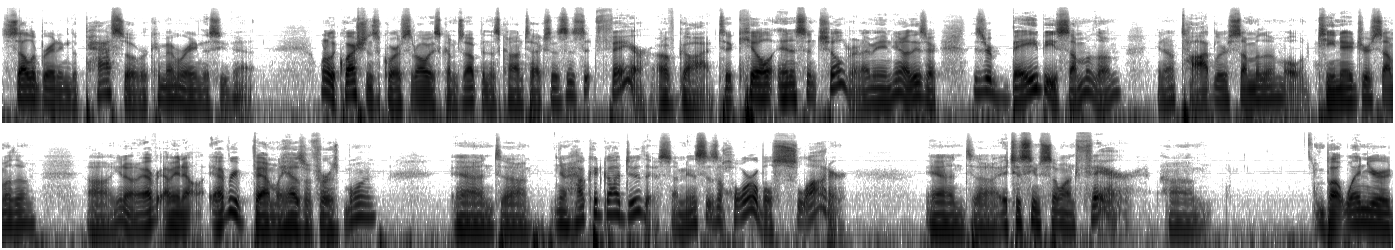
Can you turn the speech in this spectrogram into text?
celebrating the Passover, commemorating this event. One of the questions, of course, that always comes up in this context is: Is it fair of God to kill innocent children? I mean, you know, these are these are babies, some of them, you know, toddlers, some of them, old teenagers, some of them. Uh, you know, every I mean, every family has a firstborn, and uh, you know, how could God do this? I mean, this is a horrible slaughter, and uh, it just seems so unfair. Um, but when you're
